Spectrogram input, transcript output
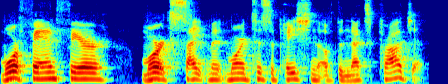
more fanfare, more excitement, more anticipation of the next project.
